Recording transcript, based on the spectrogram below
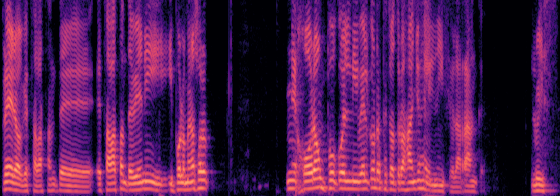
Pero que está bastante, está bastante bien y, y por lo menos mejora un poco el nivel con respecto a otros años en el inicio, el arranque. Luis.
